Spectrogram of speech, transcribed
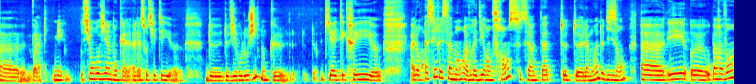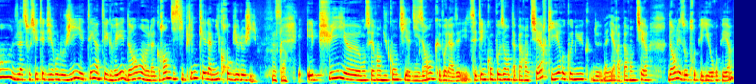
Euh, voilà. Mais si on revient donc à, la société de, de, virologie, donc qui a été créée alors assez récemment, à vrai dire en France, ça date de, elle a moins de 10 ans. et auparavant, la société de virologie était intégrée dans la grande discipline qu'est la microbiologie. Et puis, euh, on s'est rendu compte il y a dix ans que voilà, c'était une composante à part entière qui est reconnue de manière à part entière dans les autres pays européens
